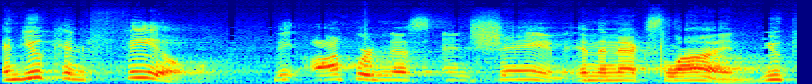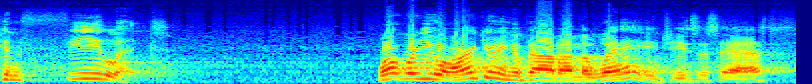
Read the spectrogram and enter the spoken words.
And you can feel the awkwardness and shame in the next line. You can feel it. What were you arguing about on the way? Jesus asked.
